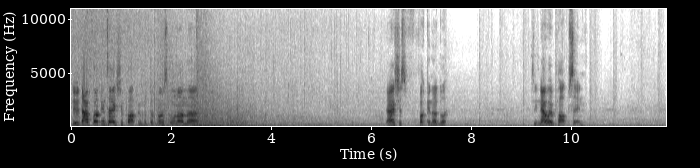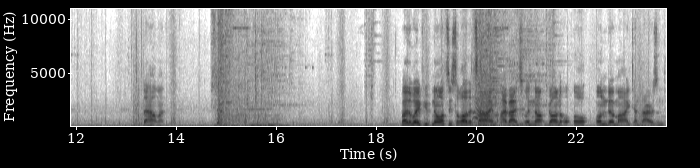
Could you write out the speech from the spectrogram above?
Dude, that fucking texture popping. What the fuck's going on there? That's just fucking ugly. See, now it pops in. What the hell, man? By the way, if you've noticed a lot of the time, I've actually not gone under my 10,000.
